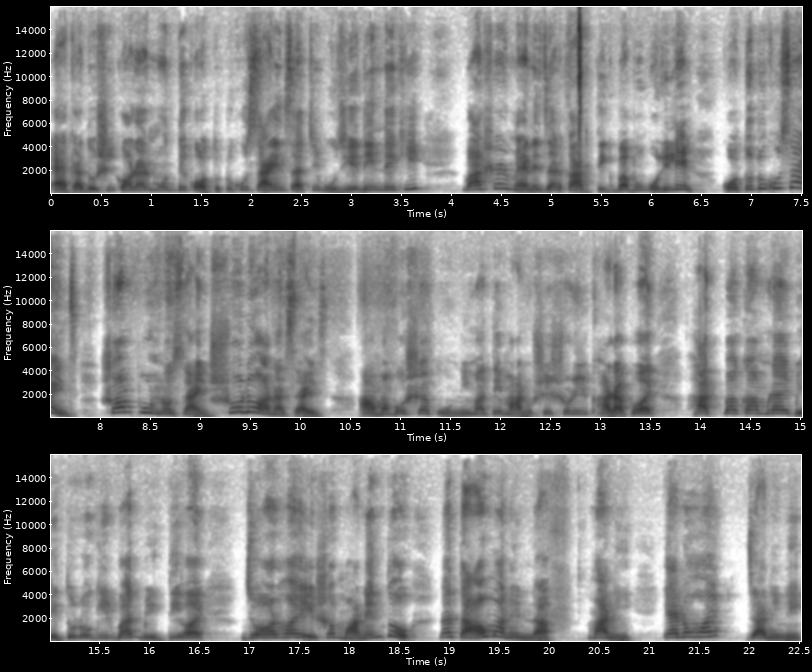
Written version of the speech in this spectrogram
একাদশী করার মধ্যে কতটুকু সায়েন্স আছে বুঝিয়ে দিন দেখি। বাসার ম্যানেজার কার্তিকবাবু বলিলেন, কতটুকু সায়েন্স সম্পূর্ণ সায়েন্স ষোলো আনা সায়েন্স আমাবস্যা পূর্ণিমাতে মানুষের শরীর খারাপ হয়, হাত পা কামড়ায় বেতরোগীর বাদ বৃদ্ধি হয়, জ্বর হয়, এসব মানেন তো? না, তাও মানেন না। মানি, কেন হয়? জানি নে,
